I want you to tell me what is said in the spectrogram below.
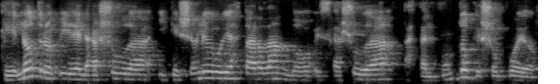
que el otro pide la ayuda y que yo le voy a estar dando esa ayuda hasta el punto que yo puedo.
